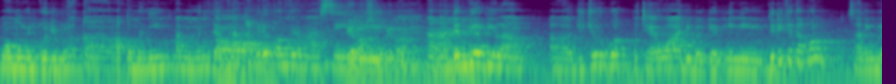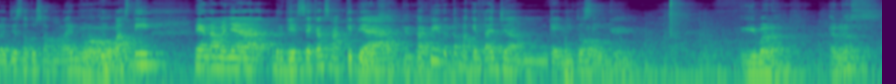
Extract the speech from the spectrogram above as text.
ngomongin gue di belakang atau menyimpan memendam. Nah Oh. tapi dia konfirmasi. Dia langsung bilang. Nah, dan dia bilang "E, jujur gue kecewa di bagian ini. Jadi kita pun saling belajar satu sama lain walaupun Oh. pasti yang namanya bergesek kan sakit Iya, ya. sakit ya. Tapi tetap makin tajam kayak gitu Oh, sih. Oke. Gimana? Enes?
